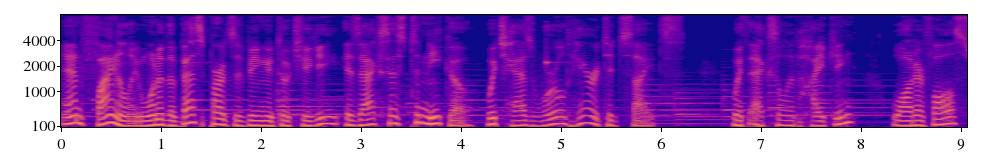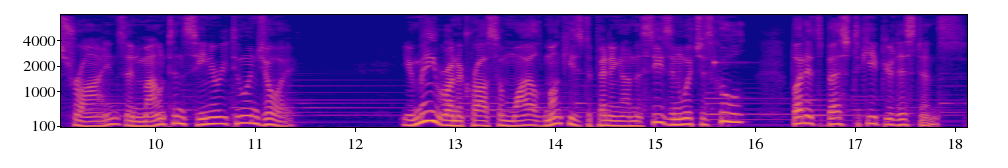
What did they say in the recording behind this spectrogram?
And finally, one of the best parts of being in Tochigi is access to Nikko, which has World Heritage sites, with excellent hiking, waterfalls, shrines, and mountain scenery to enjoy. You may run across some wild monkeys depending on the season, which is cool, but it's best to keep your distance.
